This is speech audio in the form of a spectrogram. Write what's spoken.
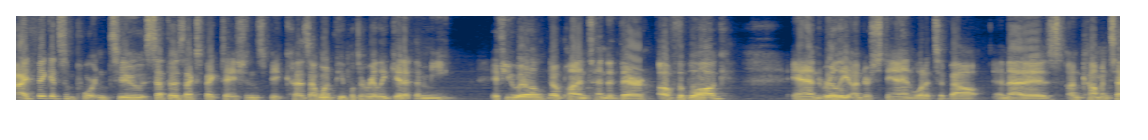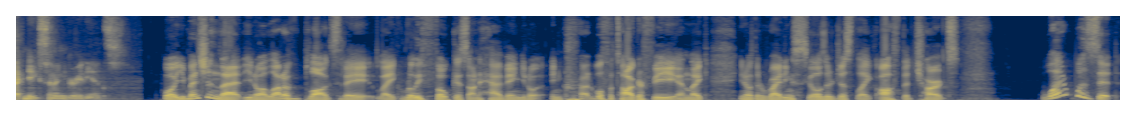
I think it's important to set those expectations because I want people to really get at the meat, if you will, no pun intended there, of the blog and really understand what it's about, and that is uncommon techniques and ingredients. Well, you mentioned that, you know, a lot of blogs today like really focus on having, you know, incredible photography and like, you know, their writing skills are just like off the charts. What was it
